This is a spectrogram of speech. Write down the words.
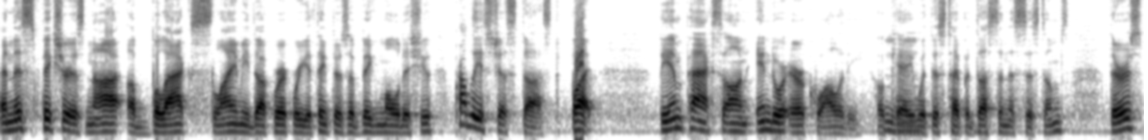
and this picture is not a black slimy ductwork where you think there's a big mold issue. Probably it's just dust, but the impacts on indoor air quality, okay, mm-hmm. with this type of dust in the systems. There's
